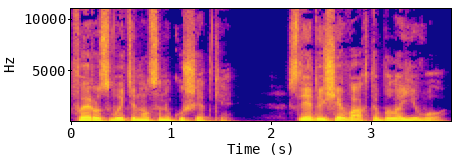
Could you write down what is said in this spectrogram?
Феррус вытянулся на кушетке. Следующая вахта была его.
